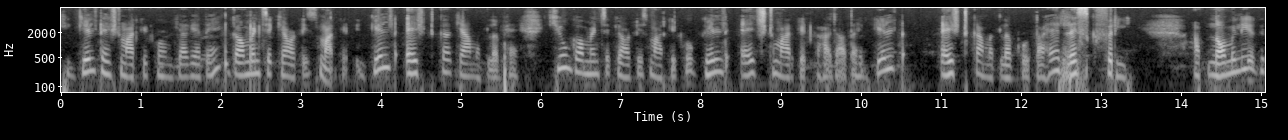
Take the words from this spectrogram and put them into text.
कि गिल्ट एज्ड मार्केट को हम क्या कहते हैं? Government securities market gilt edged का क्या मतलब है? क्यों गवर्नमेंट सिक्योरिटीज मार्केट को गिल्ड एज्ड मार्केट कहा जाता है? गिल्ट एज्ड का मतलब होता है रिस्क फ्री आप नॉर्मली अगर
